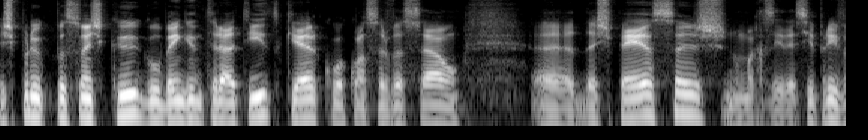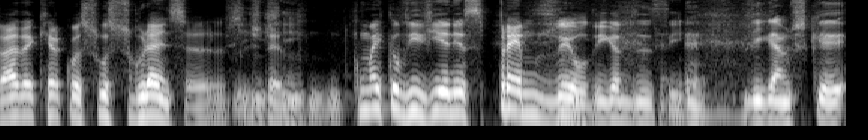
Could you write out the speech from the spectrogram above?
as preocupações que Gulbenkian terá tido, quer com a conservação uh, das peças, numa residência privada, quer com a sua segurança. Sim, é, sim. Como é que ele vivia nesse pré-museu, digamos assim? Digamos que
